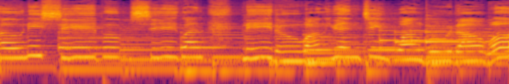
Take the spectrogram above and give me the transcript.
头，你习不习惯？你的望远镜望不到我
